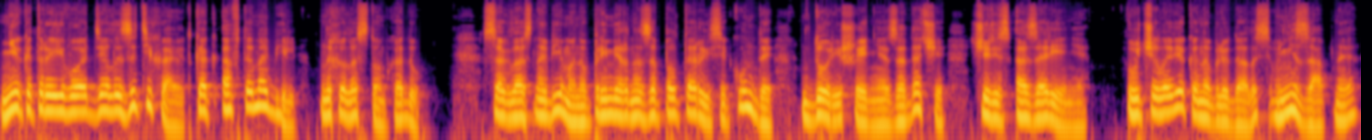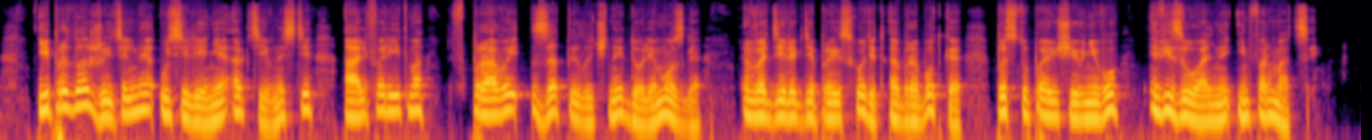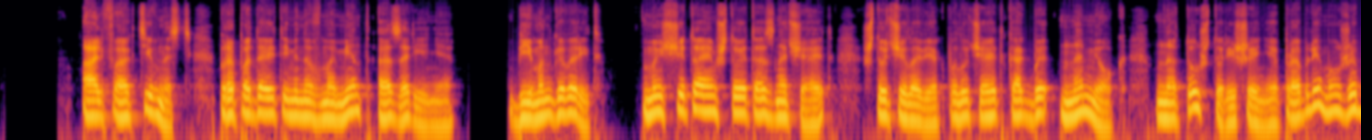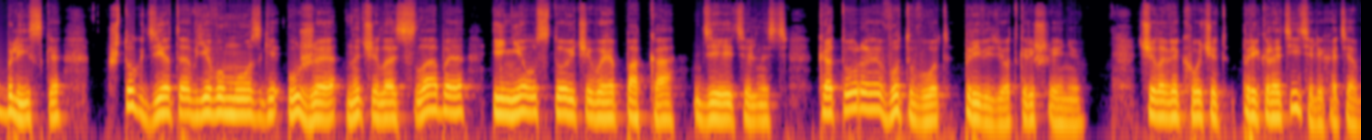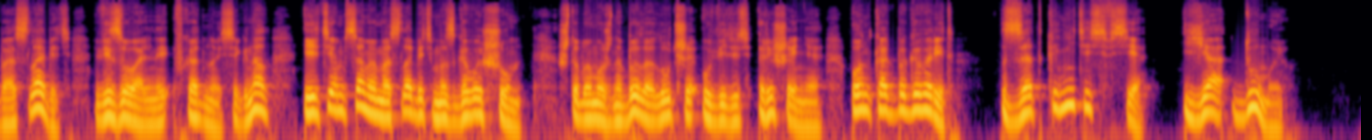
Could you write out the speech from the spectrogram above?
Некоторые его отделы затихают, как автомобиль на холостом ходу. Согласно Биману, примерно за полторы секунды до решения задачи через озарение у человека наблюдалось внезапное и продолжительное усиление активности альфа-ритма в правой затылочной доле мозга, в отделе, где происходит обработка поступающей в него визуальной информации. Альфа-активность пропадает именно в момент озарения. Биман говорит – мы считаем, что это означает, что человек получает как бы намек на то, что решение проблемы уже близко, что где-то в его мозге уже началась слабая и неустойчивая пока деятельность, которая вот-вот приведет к решению. Человек хочет прекратить или хотя бы ослабить визуальный входной сигнал и тем самым ослабить мозговой шум, чтобы можно было лучше увидеть решение. Он как бы говорит «Заткнитесь все, я думаю».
